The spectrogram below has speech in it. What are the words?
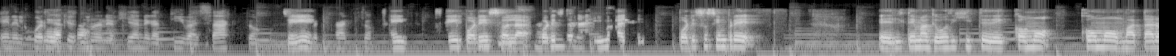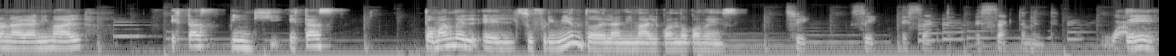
en el cuerpo que es una energía negativa, exacto. Sí, exacto. Sí, sí por eso, la, por eso el animal, por eso siempre el tema que vos dijiste de cómo cómo mataron al animal, estás, estás tomando el, sufrimiento del animal cuando comes. Sí, sí, exacto, exactamente. Wow. Sí.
